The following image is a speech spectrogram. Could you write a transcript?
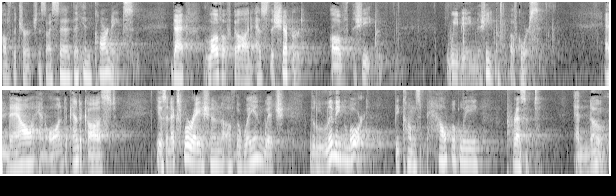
of the church, as I said, that incarnates that love of God as the shepherd of the sheep. We being the sheep, of course. And now and on to Pentecost is an exploration of the way in which the living Lord becomes palpably present and known,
